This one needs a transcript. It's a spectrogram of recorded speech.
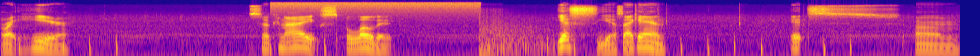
Right here. So can I explode it? Yes, yes I can. It's um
